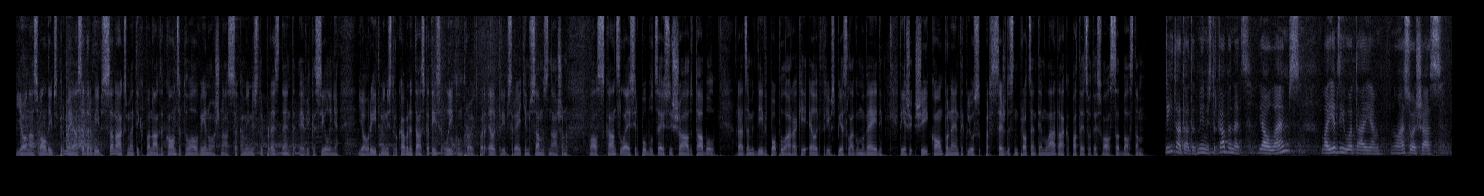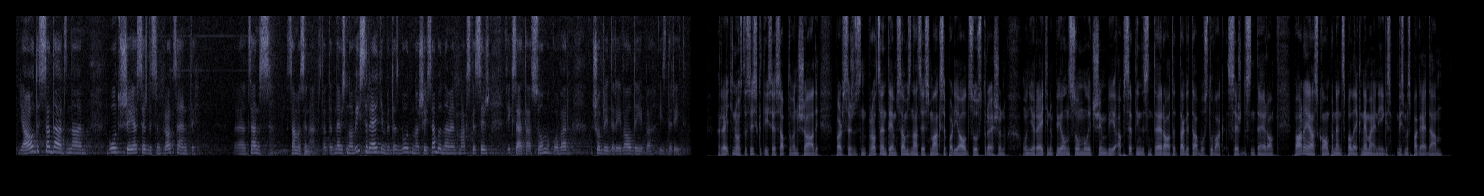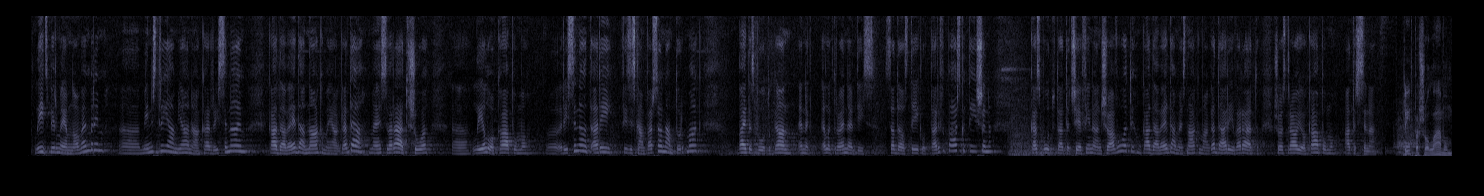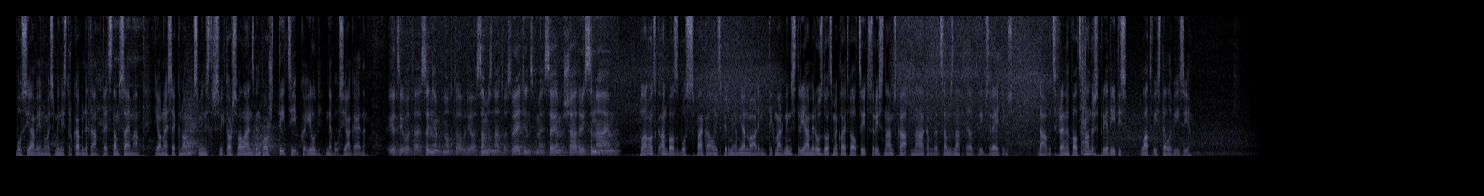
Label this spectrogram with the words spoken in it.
Jaunās valdības pirmajā sadarbības sanāksmē tika panākta konceptuāla vienošanās, saka ministru prezidente Evika Siliņa. Jau rīt ministru kabinetā skatīs likumprojektu par elektrības rēķinu samazināšanu. Valsts kancelējas ir publicējusi šādu tabulu. Redzami divi populārākie elektrības pieslēguma veidi. Tieši šī komponente kļūs par 60% lētāka pateicoties valsts atbalstam. Rītā tātad ministru kabinets jau lems lai iedzīvotājiem no esošās jaudas sadārdzinājuma būtu šie 60% eh, cenas samazinājums. Tātad nevis no visa rēķina, bet tas būtu no šīs abonementa maksas, kas ir fiksētā summa, ko var šobrīd arī valdība izdarīt. Rēķinos tas izskatīsies aptuveni šādi. Par 60% samazināsies maksa par jaudas uzturēšanu, un, ja rēķina pilna summa līdz šim bija ap 70 eiro, tad tagad tā būs tuvāk 60 eiro. Pārējās komponentes paliek nemainīgas, vismaz pagaidām. Līdz 1. novembrim ministrijām jānāk ar risinājumu, kādā veidā nākamajā gadā mēs varētu šo lielo kāpumu risināt arī fiziskām personām turpmāk. Vai tas būtu gan elektroenerģijas sadalījuma tīkla tarifu pārskatīšana, kas būtu tātad šie finanšu avoti un kādā veidā mēs nākamā gadā arī varētu šo straujo kāpumu atrisināt. Rīt par šo lēmumu būs jāvienojas ministru kabinetā, pēc tam saimā. Jaunais ekonomikas ministrs Viktors Valēns gan pauž ticību, ka ilgi nebūs jāgaida. Iedzīvotāji saņemt no oktobra jau samazinātos rēķinus, mēs ejam šādu risinājumu. Plānots, ka atbalsts būs spēkā līdz 1. janvārim. Tikmēr ministrijām ir uzdots meklēt vēl citus risinājumus, kā nākamgad samazināt elektrības rēķinus. Dāvids Frenefelds, Andris Priedītis, Latvijas televīzija.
